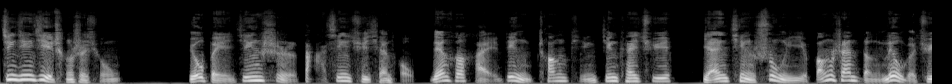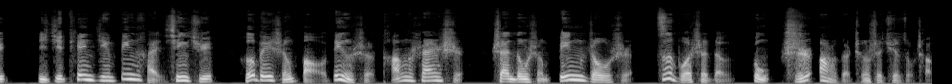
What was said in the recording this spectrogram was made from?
京津冀城市群由北京市大兴区牵头，联合海淀、昌平、经开区、延庆、顺义、房山等六个区，以及天津滨海新区。河北省保定市、唐山市、山东省滨州市、淄博市等共十二个城市区组成。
